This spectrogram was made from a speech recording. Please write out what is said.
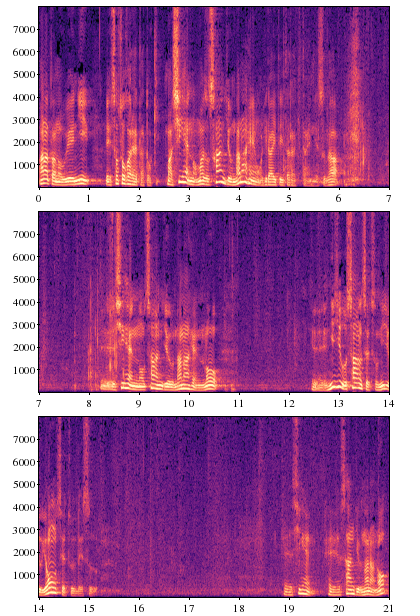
あなたの上に注がれた時、まあ、詩篇のまず37編を開いていただきたいんですが詩篇の37編の23節と24節です。詩篇37の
